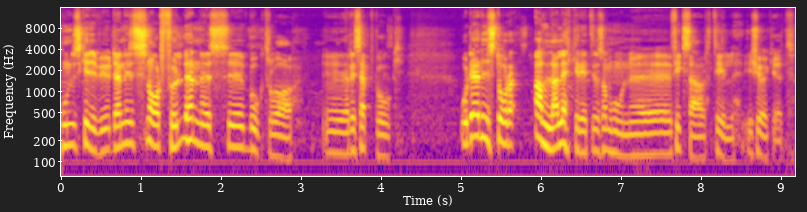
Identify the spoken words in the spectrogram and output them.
Hon skriver ju, den är snart full hennes eh, bok tror jag. Eh, receptbok. Och där i står alla läckerheter som hon eh, fixar till i köket.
